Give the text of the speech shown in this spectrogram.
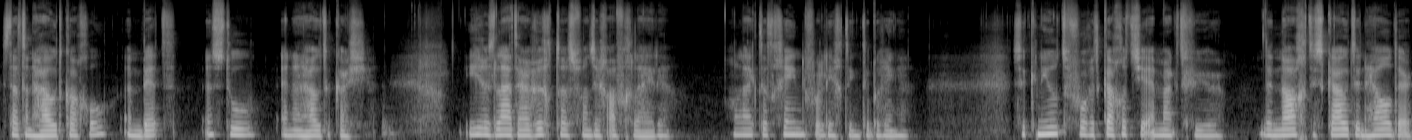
staat een houtkachel, een bed, een stoel en een houten kastje. Iris laat haar rugtas van zich afglijden, al lijkt dat geen verlichting te brengen. Ze knielt voor het kacheltje en maakt vuur. De nacht is koud en helder,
